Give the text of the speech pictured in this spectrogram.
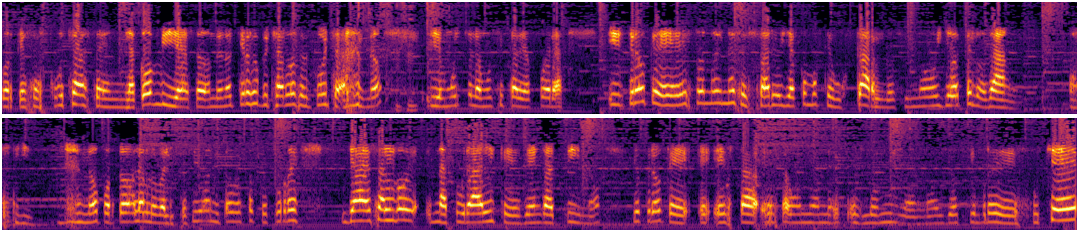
porque se escucha hasta en la combi, hasta donde no quieres escucharlo se escucha, ¿no? Y es mucho la música de afuera. Y creo que eso no es necesario ya como que buscarlo, sino ya te lo dan, así, ¿no? Por toda la globalización y todo esto que ocurre, ya es algo natural que venga a ti, ¿no? Yo creo que eh, esta esta unión es, es lo mío, ¿no? Yo siempre escuché,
